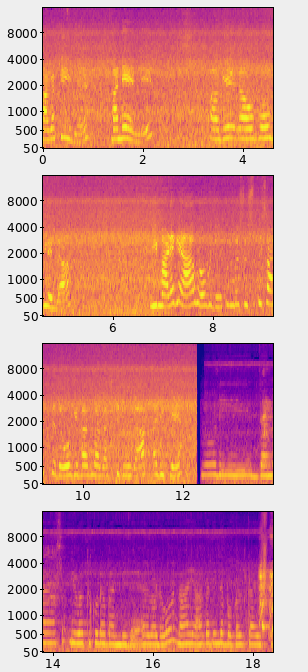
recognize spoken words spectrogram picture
ಹರಕೆ ಇದೆ ಮನೆಯಲ್ಲಿ. ಹಾಗೆ ನಾವು ಹೋಗಲಿಲ್ಲ. ಈ ಮಳೆಗೆ ಆಗ ಹೋಗುದು ತುಂಬಾ ಸುಸ್ತು ಸಾಕ್ತದೆ ಹೋಗಿ ಬರುವಾಗ ಅಷ್ಟು ದೂರ ಅದಕ್ಕೆ. ನೋಡಿ, ದನ ಇವತ್ತು ಕೂಡ ಬಂದಿದೆ ಎರಡು. ನಾ ಯಾಗದಿಂದ ಬೊಗಳ್ತಾ ಇತ್ತು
